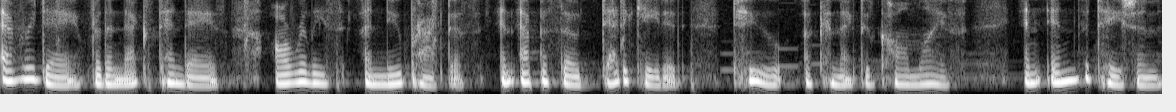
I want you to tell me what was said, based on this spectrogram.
Every day for the next 10 days, I'll release a new practice, an episode dedicated to a connected, calm life, an invitation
